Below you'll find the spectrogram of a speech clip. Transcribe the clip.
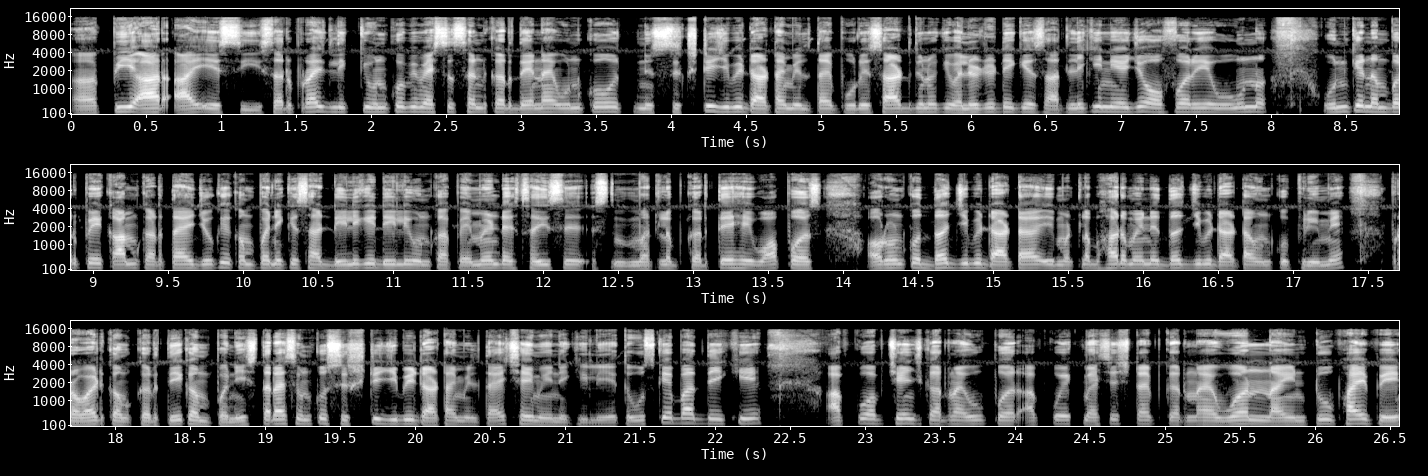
P R I A C surprise लिख के उनको भी मैसेज सेंड कर देना है। उनको सिक्सटी जी बी डाटा मिलता है पूरे, साठ दिनों की वैलिडिटी के साथ। लेकिन ये जो ऑफ़र है, वो उन, उनके नंबर पे काम करता है, जो कि कंपनी के साथ डेली के डेली उनका पेमेंट सही से मतलब करते हैं वापस। और उनको दस जीबी डाटा मतलब हर महीने दस जी डाटा उनको फ्री में प्रोवाइड करती है कंपनी इस तरह से उनको सिक्सटी जी डाटा मिलता है छः महीने के लिए। तो उसके बाद देखिए, आपको अब चेंज करना है ऊपर, आपको एक मैसेज टाइप करना है वन नाइन टू फाइव पे।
